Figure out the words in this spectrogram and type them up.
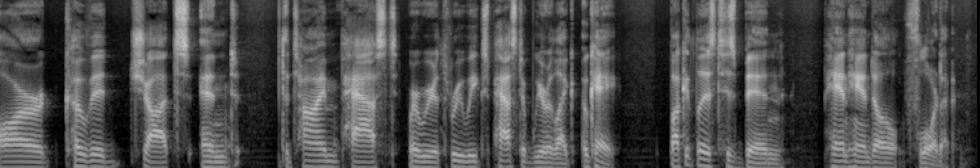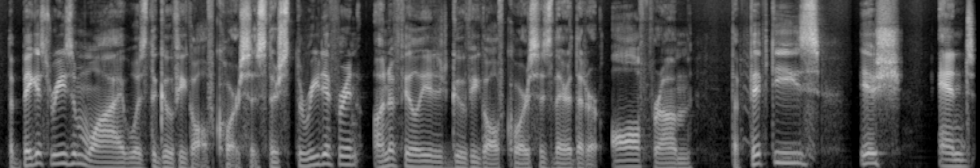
our COVID shots and the time passed where we were three weeks past it, we were like, okay, bucket list has been Panhandle, Florida. The biggest reason why was the Goofy Golf courses. There's three different unaffiliated Goofy Golf courses there that are all from the 50s ish, and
